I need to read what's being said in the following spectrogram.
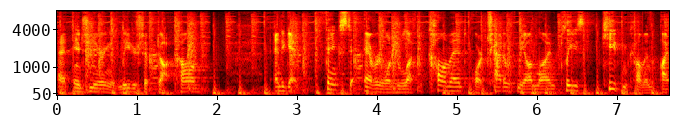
at engineeringandleadership.com. And again, thanks to everyone who left a comment or chatted with me online. Please keep them coming. I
